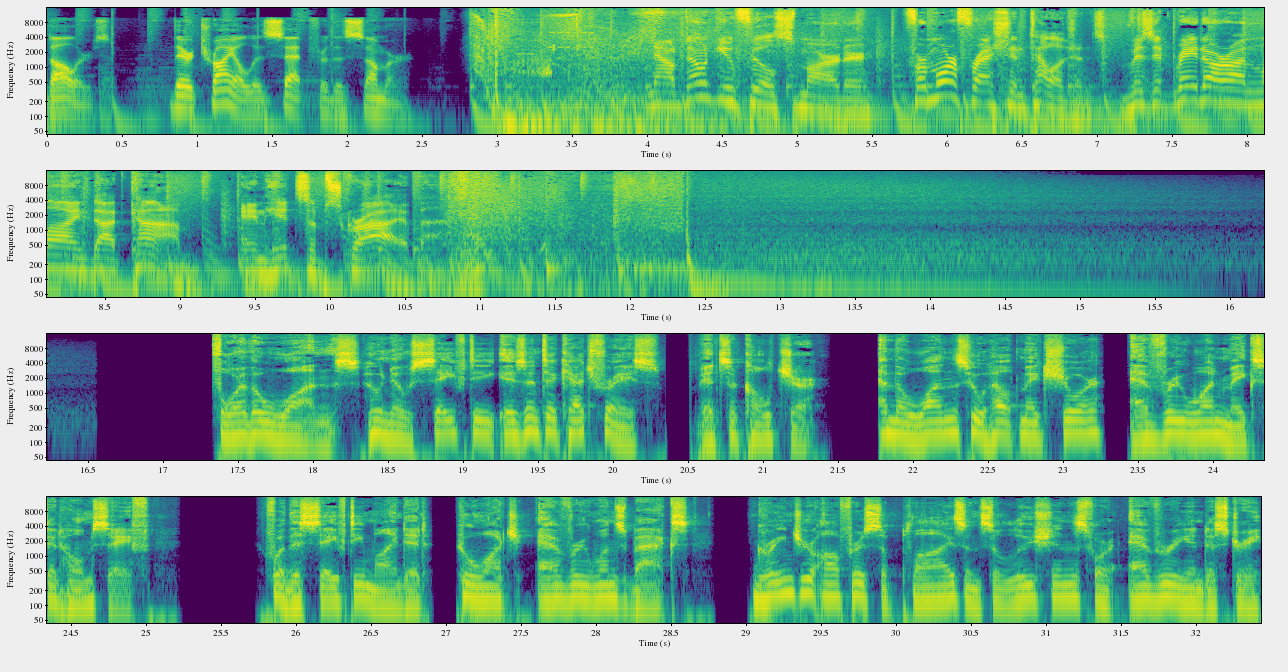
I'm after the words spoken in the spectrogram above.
Their trial is set for this summer. Now, don't you feel smarter? For more fresh intelligence, visit radaronline.com and hit subscribe. For the ones who know safety isn't a catchphrase, it's a culture. And the ones who help make sure everyone makes it home safe. For the safety minded who watch everyone's backs, Grainger offers supplies and solutions for every industry,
